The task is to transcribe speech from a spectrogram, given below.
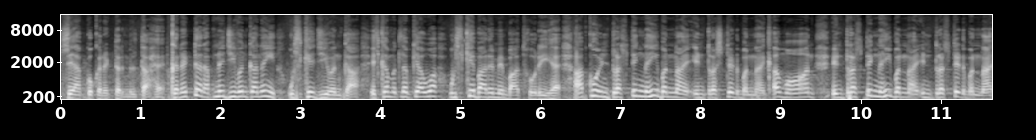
से आपको कनेक्टर मिलता है। कनेक्टर अपने जीवन का नहीं, उसके जीवन का। इसका मतलब क्या हुआ? उसके बारे में बात हो रही है। आपको इंटरेस्टिंग नहीं बनना है। इंटरेस्टेड बनना है। कम ऑन इंटरेस्टिंग नहीं बनना है। इंटरेस्टेड बनना है।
